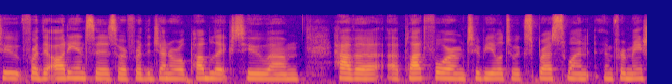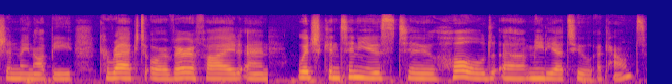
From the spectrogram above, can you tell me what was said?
to, for the audiences or for the general public to um, have a, a platform to be able to express when information may not be correct or verified and which continues to hold uh, media to account.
